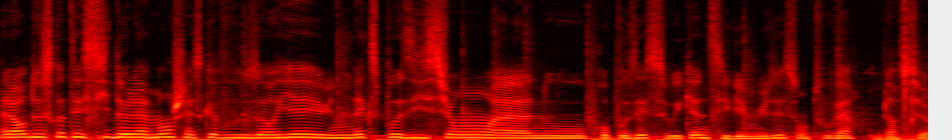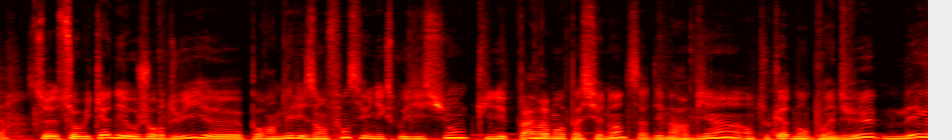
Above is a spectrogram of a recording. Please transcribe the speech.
Alors de ce côté-ci de la Manche, est-ce que vous auriez une exposition à nous proposer ce week-end si les musées sont ouverts, bien sûr? Ce, week-end et aujourd'hui, euh, pour emmener les enfants, c'est une exposition qui n'est pas vraiment passionnante, ça démarre bien, en tout cas de mon point de vue, mais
